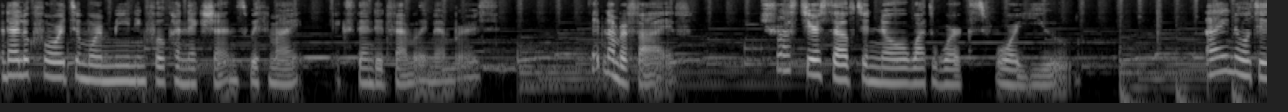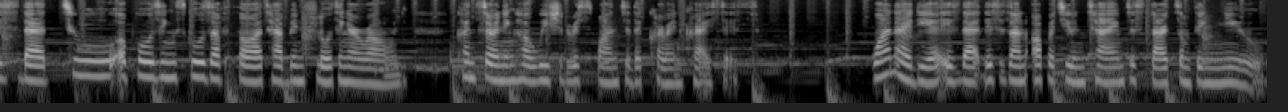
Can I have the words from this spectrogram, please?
and I look forward to more meaningful connections with my extended family members. Tip number five trust yourself to know what works for you. I noticed that two opposing schools of thought have been floating around concerning how we should respond to the current crisis. One idea is that this is an opportune time to start something new,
